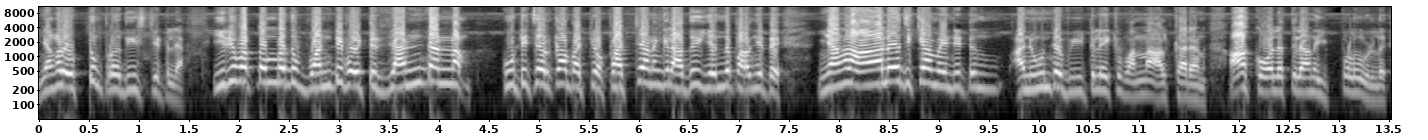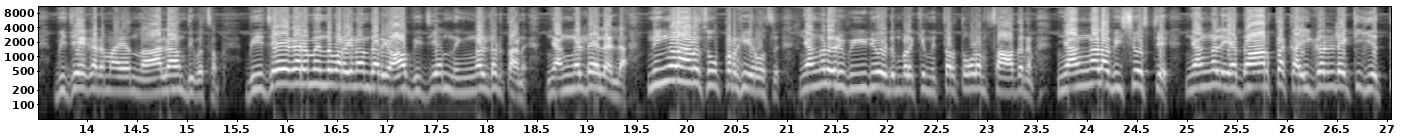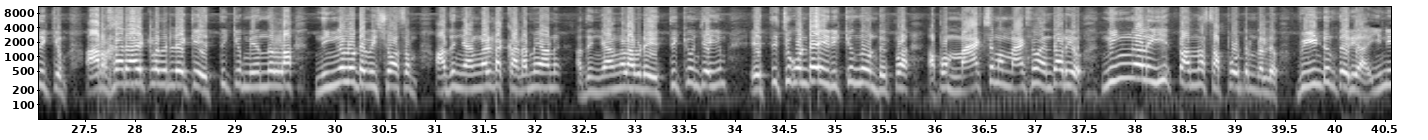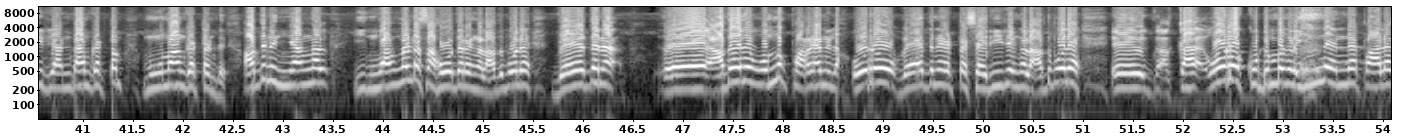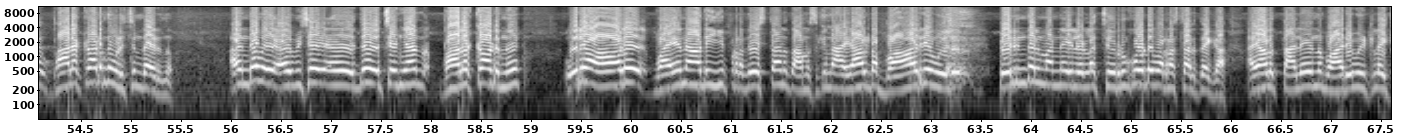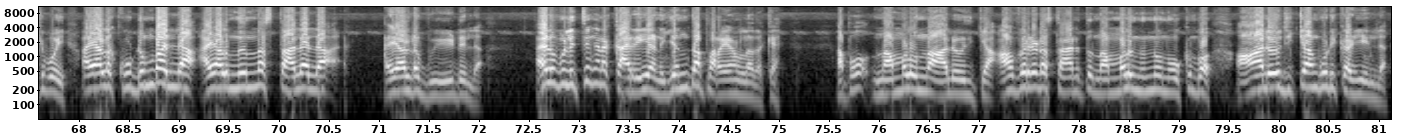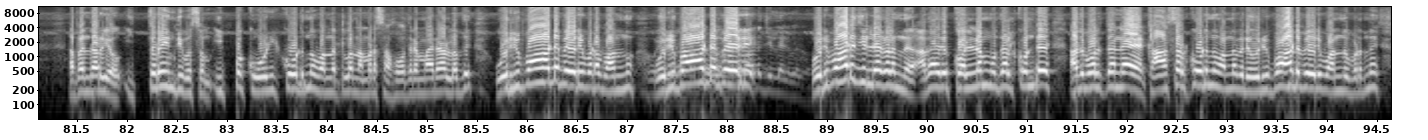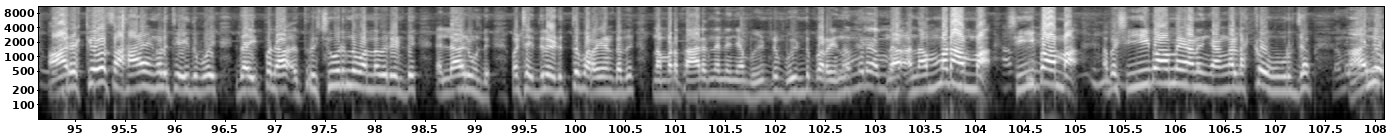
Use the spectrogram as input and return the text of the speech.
ഞങ്ങൾ ഒട്ടും പ്രതീക്ഷിച്ചിട്ടില്ല. ഇരുപത്തൊമ്പത് വണ്ടി പോയിട്ട് രണ്ടെണ്ണം കൂട്ടിച്ചേർക്കാൻ പറ്റുമോ? പറ്റുകയാണെങ്കിൽ അത് എന്ന് പറഞ്ഞിട്ട് ഞങ്ങൾ ആലോചിക്കാൻ വേണ്ടിയിട്ട് അനുവിന്റെ വീട്ടിലേക്ക് വന്ന ആൾക്കാരാണ്. ആ കോലത്തിലാണ് ഇപ്പോഴും ഉള്ളത്. വിജയകരമായ നാലാം ദിവസം. വിജയകരം എന്ന് പറയുന്നത് എന്താ അറിയോ? ആ വിജയം നിങ്ങളുടെ അടുത്താണ്. ഞങ്ങളുടേലല്ല നിങ്ങളാണ് സൂപ്പർ ഹീറോസ്. ഞങ്ങളൊരു വീഡിയോ ഇടുമ്പോഴേക്കും ഇത്രത്തോളം സാധനം. ഞങ്ങളെ വിശ്വസിച്ച് ഞങ്ങൾ യഥാർത്ഥ കൈകളിലേക്ക് എത്തിക്കും. അർഹരായിട്ടുള്ളവരിലേക്ക് എത്തിക്കും എന്നുള്ള നിങ്ങളുടെ വിശ്വാസം. അത് ഞങ്ങളുടെ കടമയാണ്. അത് ഞങ്ങൾ അവിടെ എത്തിക്കുകയും ചെയ്യും. എത്തിച്ചുകൊണ്ടേ ഇരിക്കുന്നുണ്ട് ഇപ്പം. അപ്പം മാക്സിമം മാക്സിമം എന്താ അറിയോ? നിങ്ങൾ ഈ തന്ന സപ്പോർട്ട് ഉണ്ടല്ലോ. വീണ്ടും തരിക. ഇനി രണ്ടാം ഘട്ടം മൂന്നാം ഘട്ടം ഉണ്ട്. അതിന് ഞങ്ങൾ ഈ ഞങ്ങളുടെ സഹോദരങ്ങൾ അതുപോലെ വേദന അതായത് ഒന്നും പറയാനില്ല. ഓരോ വേദനയിട്ട ശരീരങ്ങൾ അതുപോലെ ഓരോ കുടുംബങ്ങൾ ഇന്ന് എന്നെ പാല പാലക്കാട് നിന്ന് വിളിച്ചിട്ടുണ്ടായിരുന്നു വി- വിഷയം ഇത് വെച്ച് കഴിഞ്ഞാൽ പാലക്കാട് നിന്ന് ഒരാൾ വയനാട് ഈ പ്രദേശത്താണ് താമസിക്കുന്നത്. അയാളുടെ ഭാര്യ വീട് പെരിന്തൽമണ്ണയിലുള്ള ചെറുകോട് പറഞ്ഞ സ്ഥലത്തേക്കാ. അയാൾ തലേന്ന് ഭാര്യ വീട്ടിലേക്ക് പോയി. അയാളുടെ കുടുംബമല്ല. അയാൾ നിന്ന സ്ഥലമല്ല. അയാളുടെ വീടില്ല. അയാൾ വിളിച്ചിങ്ങനെ കരയാണ്. എന്താ പറയാനുള്ളതൊക്കെ? അപ്പോൾ നമ്മളൊന്ന് ആലോചിക്കുക. അവരുടെ സ്ഥാനത്ത് നമ്മൾ നിന്ന് നോക്കുമ്പോൾ ആലോചിക്കാൻ കൂടി കഴിയില്ല. അപ്പൊ എന്താ അറിയോ ഇത്രയും ദിവസം ഇപ്പോൾ കോഴിക്കോട് നിന്ന് വന്നിട്ടുള്ള നമ്മുടെ സഹോദരന്മാരുള്ളത് ഒരുപാട് പേര് ഇവിടെ വന്നു. ഒരുപാട് പേര് ഒരുപാട് ജില്ലകളിൽ നിന്ന് അതായത് കൊല്ലം മുതൽ കൊണ്ട് അതുപോലെ തന്നെ കാസർഗോഡ് നിന്ന് വന്നവർ ഒരുപാട് പേര് വന്നു. ഇവിടുന്ന് ആരൊക്കെയോ സഹായങ്ങൾ ചെയ്തു പോയി. ഇതാ ഇപ്പം ലാ- തൃശ്ശൂരിൽ നിന്ന് വന്നവരുണ്ട്. എല്ലാവരും ഉണ്ട്. പക്ഷെ ഇതിൽ എടുത്തു പറയേണ്ടത് നമ്മുടെ താരം തന്നെ ഞാൻ വീണ്ടും വീണ്ടും പറയുന്നു. നമ്മുടെ അമ്മ. ഷീബാമ്മ അപ്പൊ ഷീബാമ്മയാണ് ഞങ്ങളുടെയൊക്കെ ഊർജം അനു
